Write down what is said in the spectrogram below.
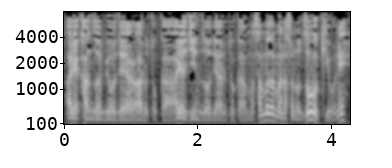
あるいは肝臓病であるとか、あるいは腎臓であるとか、まあ、様々なその臓器をね、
